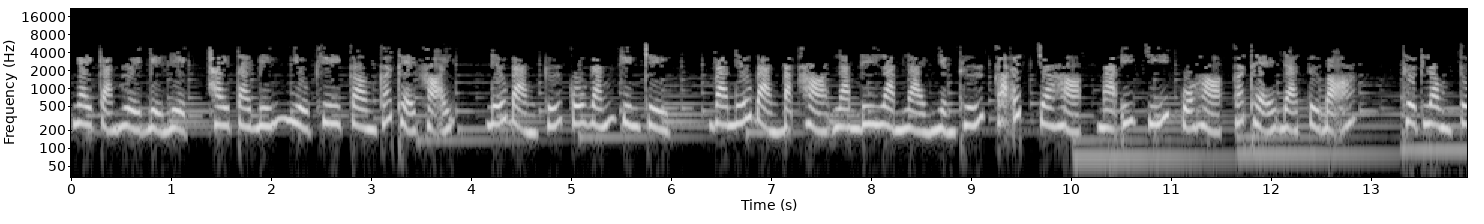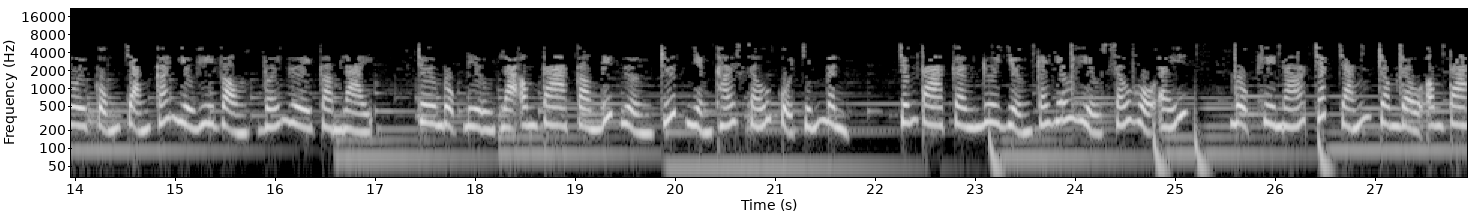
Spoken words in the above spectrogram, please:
Ngay cả người bị liệt hay tai biến nhiều khi còn có thể khỏi, nếu bạn cứ cố gắng kiên trì, và nếu bạn bắt họ làm đi làm lại những thứ có ích cho họ mà ý chí của họ có thể đã từ bỏ. Thực lòng tôi cũng chẳng có nhiều hy vọng với người còn lại, trừ một điều là ông ta còn biết ngượng trước những thói xấu của chính mình. Chúng ta cần nuôi dưỡng cái dấu hiệu xấu hổ ấy, một khi nó chắc chắn trong đầu ông ta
